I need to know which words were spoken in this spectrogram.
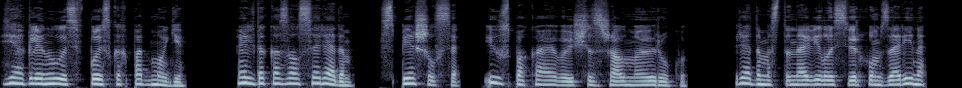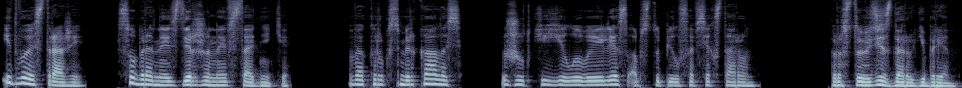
Я оглянулась в поисках подмоги. Эльд оказался рядом, спешился и успокаивающе сжал мою руку. Рядом остановилась верхом Зарина и двое стражей, собранные сдержанные всадники. Вокруг смеркалось, жуткий еловый лес обступил со всех сторон. «Просто уйди с дороги, Брен!»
